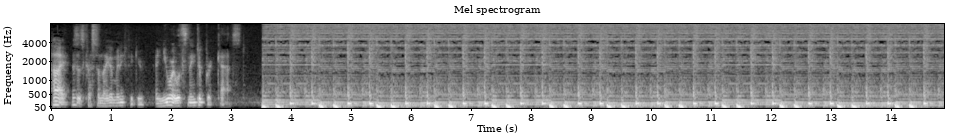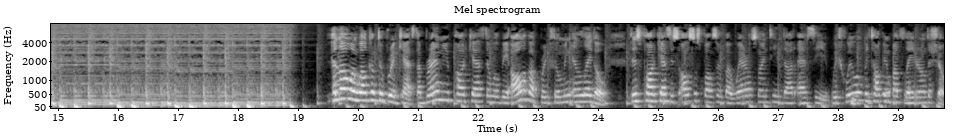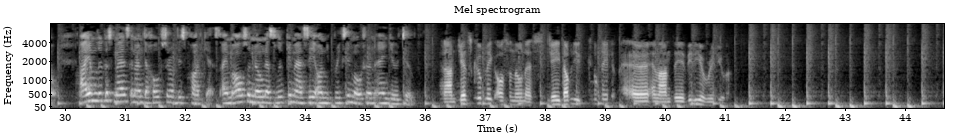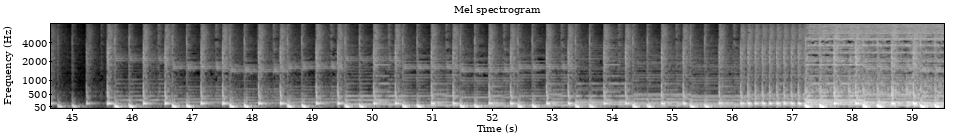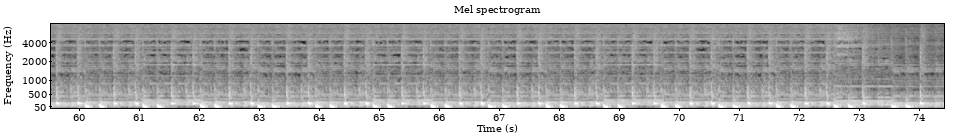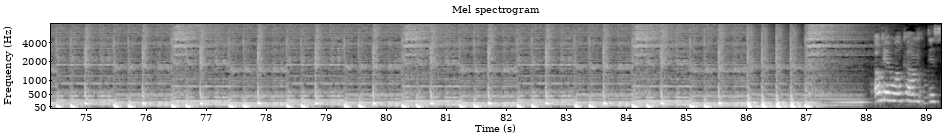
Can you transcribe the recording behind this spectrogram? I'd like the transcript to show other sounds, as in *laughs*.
Hi, this is Custom Lego Minifigure, and you are listening to Brickcast. Hello and welcome to Brickcast, a brand new podcast that will be all about brick filming and Lego. This podcast is also sponsored by Warehouse19.se, which we will be talking about later on the show. I am Lucas Metz and I'm the hoster of this podcast. I am also known as Luki Massey on Bricks in Motion and YouTube. And I'm Jens Kublik, also known as JW Kublik, uh, and I'm the video reviewer.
